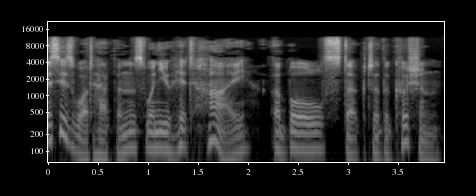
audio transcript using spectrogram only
This is what happens when you hit high a ball stuck to the cushion.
